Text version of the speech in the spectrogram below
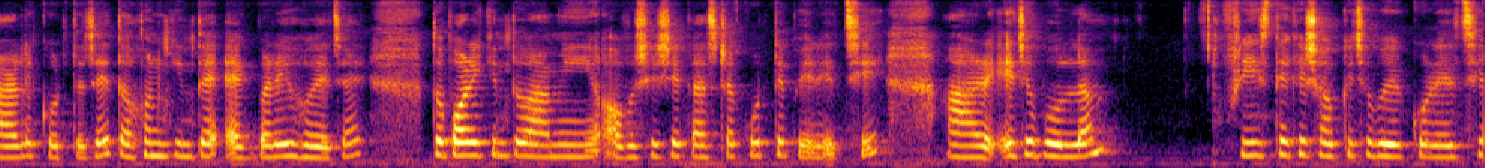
আড়ালে করতে যাই তখন কিন্তু একবারেই হয়ে যায়। তো পরে কিন্তু আমি অবশেষে কাজটা করতে পেরেছি। আর এই যে বললাম ফ্রিজ থেকে সব কিছু বের করেছে,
